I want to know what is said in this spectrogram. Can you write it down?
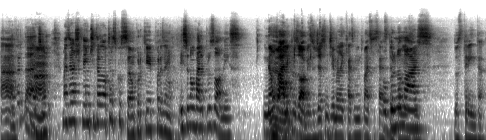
É Ah, verdade. Ah, mas eu acho que a gente entra em outra discussão, porque, por exemplo, Isso não vale pros homens. não, Não. vale pros homens. O Justin Timberlake faz muito mais sucesso. o Bruno Mars. Dos 30.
